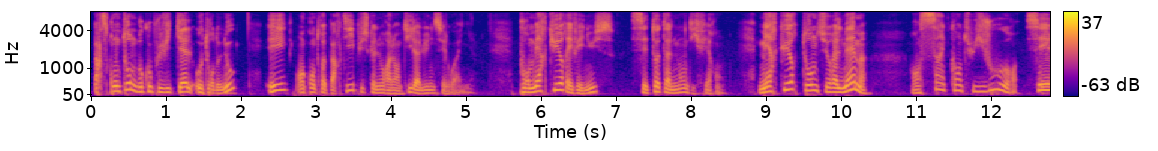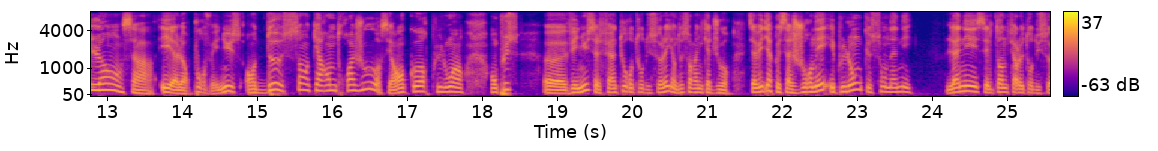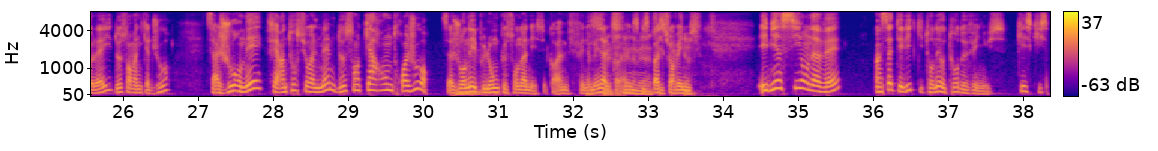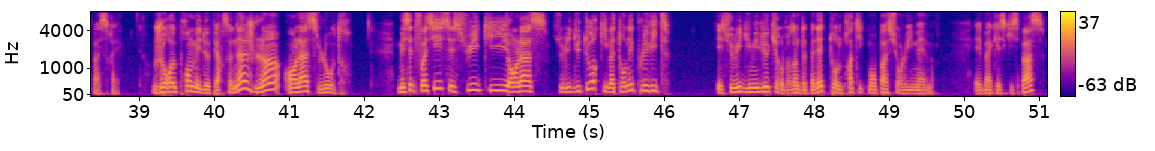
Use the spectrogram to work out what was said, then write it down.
parce qu'on tourne beaucoup plus vite qu'elle autour de nous, et en contrepartie, puisqu'elle nous ralentit, la Lune s'éloigne. Pour Mercure et Vénus, c'est totalement différent. Mercure tourne sur elle-même en 58 jours. C'est lent, ça. Et alors pour Vénus, en 243 jours, c'est encore plus loin. En plus, euh, Vénus, elle fait un tour autour du Soleil en 224 jours. Ça veut dire que sa journée est plus longue que son année. L'année, c'est le temps de faire le tour du Soleil, 224 jours. Sa journée, faire un tour sur elle-même, 243 jours. Sa journée est plus longue que son année. C'est quand même phénoménal, C'est quand même, ce qui se passe sur Vénus. Eh bien, si on avait un satellite qui tournait autour de Vénus, qu'est-ce qui se passerait? Je reprends mes deux personnages, l'un enlace l'autre. Mais cette fois-ci, c'est celui qui enlace celui du tour qui va tourner plus vite. Et celui du milieu qui représente la planète tourne pratiquement pas sur lui-même. Eh bien, qu'est-ce qui se passe?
